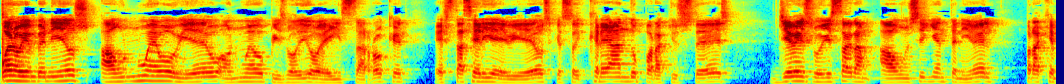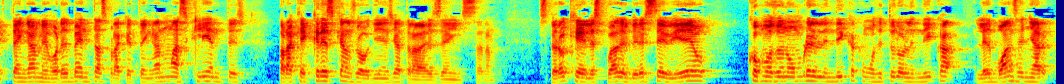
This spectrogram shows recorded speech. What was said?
Bueno, bienvenidos a un nuevo video, a un nuevo episodio de InstaRocket, esta serie de videos que estoy creando para que ustedes lleven su Instagram a un siguiente nivel, para que tengan mejores ventas, para que tengan más clientes, para que crezcan su audiencia a través de Instagram. Espero que les pueda servir este video. Como su nombre lo indica, como su título lo indica, les voy a enseñar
